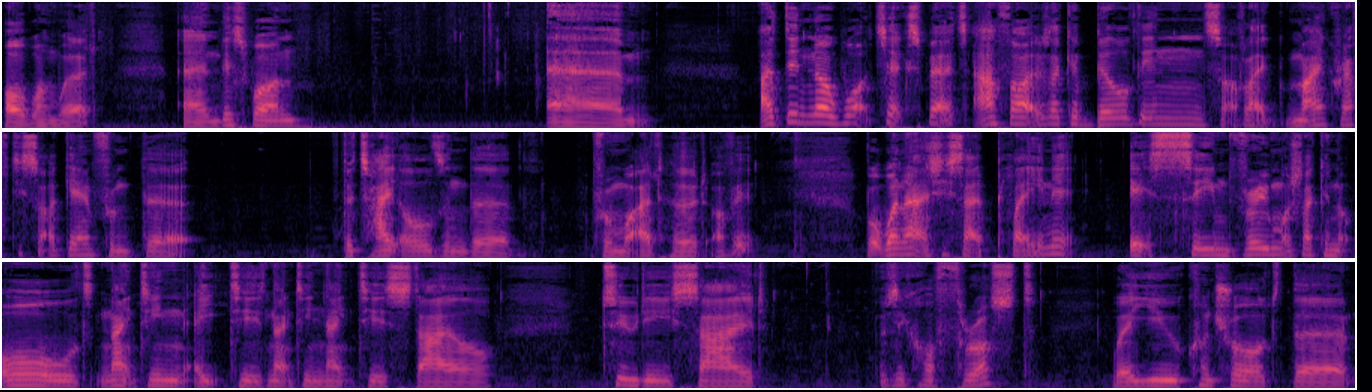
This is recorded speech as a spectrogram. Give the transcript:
all one word. And this one, um, I didn't know what to expect. I thought it was like a building, sort of like Minecrafty sort of game from the the titles and the from what I'd heard of it. But when I actually started playing it, it seemed very much like an old 1980s, 1990s style 2D side. Was it called Thrust? Where you controlled the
